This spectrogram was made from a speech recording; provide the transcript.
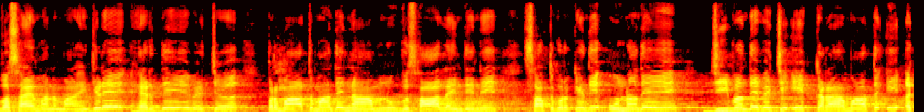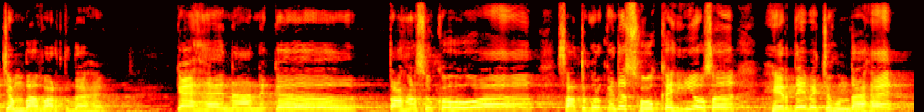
ਵਸੈ ਮਨ ਮਾਹੇ। ਜਿਹੜੇ ਹਿਰਦੇ ਵਿੱਚ ਪ੍ਰਮਾਤਮਾ ਦੇ ਨਾਮ ਨੂੰ ਵਸਾ ਲੈਂਦੇ ਨੇ, ਸਤਿਗੁਰ ਕਹਿੰਦੇ ਉਹਨਾਂ ਦੇ ਜੀਵਨ ਦੇ ਵਿੱਚ ਇਹ ਕਰਾਮਾਤ, ਇਹ ਅਚੰਭਾ ਵਰਤਦਾ ਹੈ। ਕਹਿ ਨਾਨਕ ਤਾਂ ਸੁਖ ਹੋਆ। ਸਤਿਗੁਰ ਕਹਿੰਦੇ ਸੁਖ ਹੀ ਉਸ ਹਿਰਦੇ ਵਿੱਚ ਹੁੰਦਾ ਹੈ।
